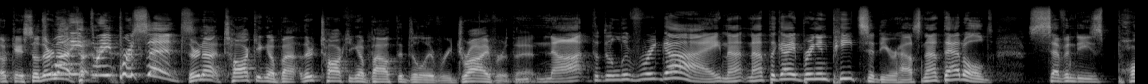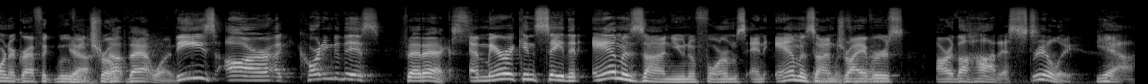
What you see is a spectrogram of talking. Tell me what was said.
Okay, so they're not. 23%. they're not talking about. They're talking about the delivery driver. Then not the delivery guy, not not the guy bringing pizza to your house, not that old 70s pornographic movie Yeah, trope. not that one. These are according to this FedEx. Americans say that Amazon uniforms and Amazon, drivers are the hottest. really? Yeah.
